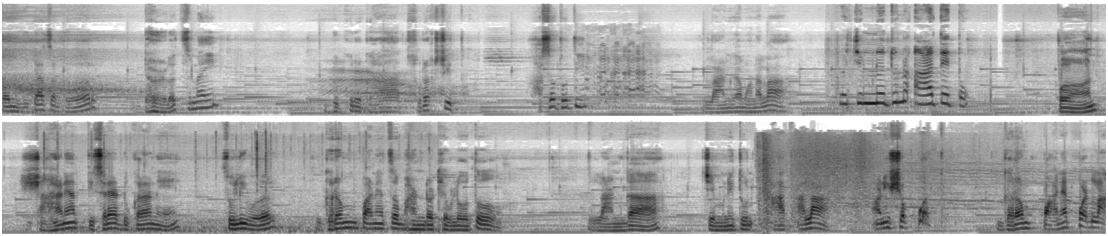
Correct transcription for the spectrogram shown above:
पण विटाचं घर ढळलंच नाही. डुकर घरात सुरक्षित हसत होती. लांडगा म्हणाला चिमणीतून आत येतो. पण शहाण्या तिसऱ्या डुकराने चुलीवर गरम पाण्याचं भांडं ठेवलं होतं. लांडगा चिमणीतून आत आला आणि शपथ गरम पाण्यात पडला.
